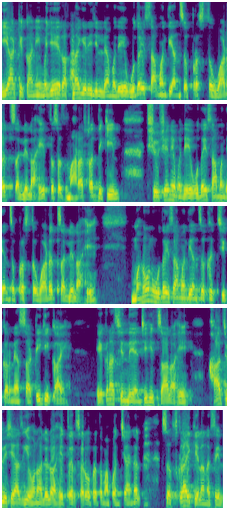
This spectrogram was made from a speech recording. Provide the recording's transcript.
या ठिकाणी म्हणजे रत्नागिरी जिल्ह्यामध्ये उदय सामंत यांचं प्रस्त वाढत चाललेलं आहे. तसंच महाराष्ट्रात देखील शिवसेनेमध्ये उदय सामंत यांचं प्रस्त वाढत चाललेलं आहे. म्हणून उदय सामंत यांचं खच्ची करण्यासाठी की काय? एकनाथ शिंदे यांची ही चाल आहे. हाच विषय आज घेऊन आलेलो आहे. तर सर्वप्रथम आपण चॅनल सबस्क्राईब केला नसेल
